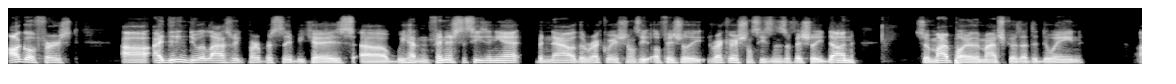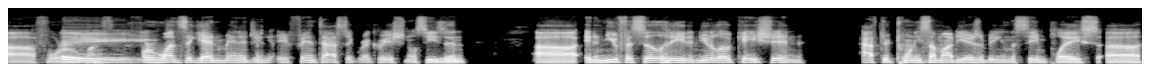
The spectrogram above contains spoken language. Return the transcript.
I'll go first. Uh, I didn't do it last week purposely because uh, we hadn't finished the season yet, but now the recreational se- officially recreational season is officially done. So my player of the match goes out to Dwayne uh, for Hey. once, for once again managing a fantastic recreational season uh, in a new facility, in a new location. After twenty some odd years of being in the same place, uh,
